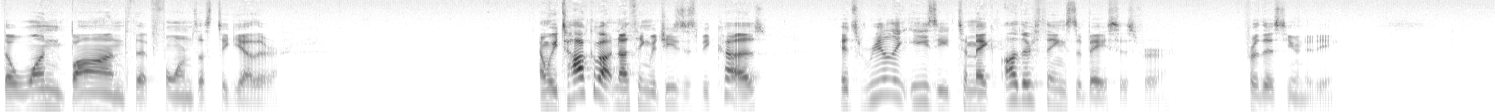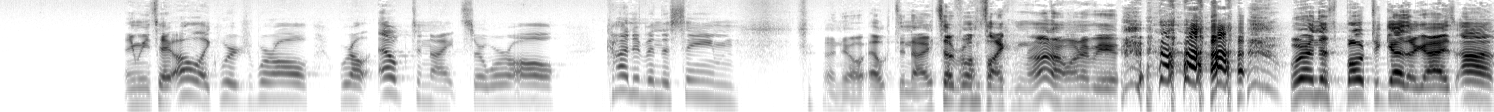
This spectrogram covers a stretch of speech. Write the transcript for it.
the one bond that forms us together. And we talk about nothing but Jesus because it's really easy to make other things the basis for, for this unity. And we say, oh, like we're, we're all we're all Elktonites, so we're all kind of in the same. I know Elktonites. Everyone's like, I don't want to be. we're in this boat together, guys. Uh,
